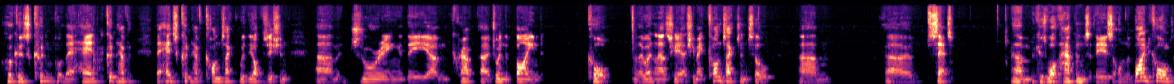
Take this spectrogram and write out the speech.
hookers couldn't put their head, couldn't have their heads, couldn't have contact with the opposition um, during the um, crouch, uh, during the bind call. And they weren't allowed to actually make contact until um, uh, set. Um, because what happens is on the bind call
